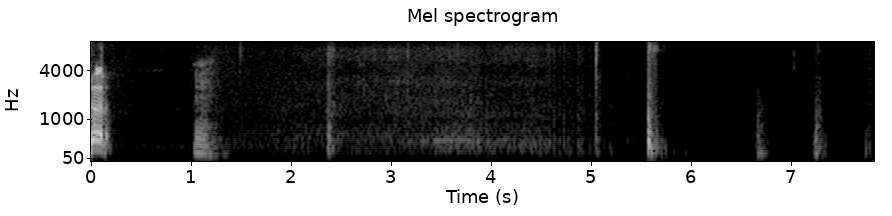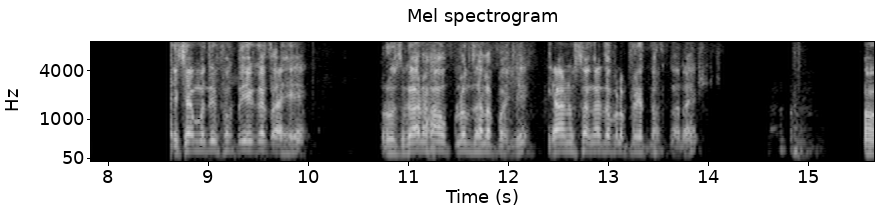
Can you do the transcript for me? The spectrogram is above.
तर. याच्यामध्ये फक्त एकच आहे. रोजगार हा उपलब्ध झाला पाहिजे. या अनुषंगाचा आपला प्रयत्न असणार आहे. हा.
